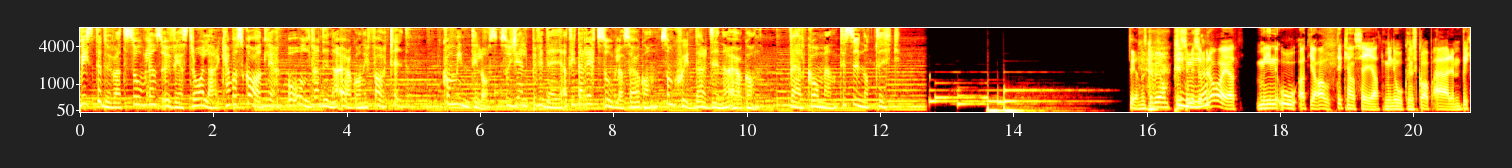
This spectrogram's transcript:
Visste du att solens UV-strålar kan vara skadliga och åldra dina ögon i förtid? Kom in till oss så hjälper vi dig att hitta rätt solglasögon som skyddar dina ögon. Välkommen till Synoptik. Nu ska vi ha en Det som är så pinne. bra är att, min o, att jag alltid kan säga att min okunskap är en bit.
